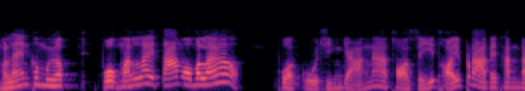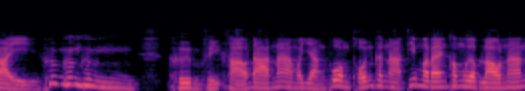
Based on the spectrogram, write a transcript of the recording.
แมลงเขมือบพวกมันไล่ตามออกมาแล้ว พวกกูชิงหยางหน้าถอดสีถอยปราดในทันใด ฮึ่งฮึ่งฮึ่งขึ้นสีขาวดาหน้ามาอย่างท่วมท้นขณะที่แมลงเขมือบเหล่านั้น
